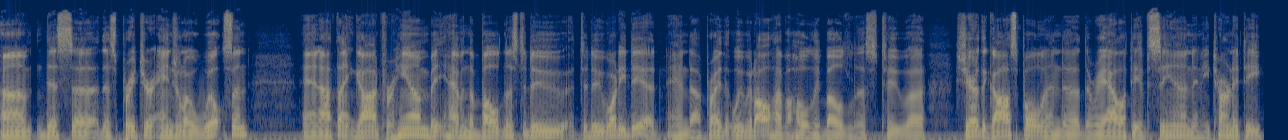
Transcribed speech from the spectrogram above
um, this uh, this preacher Angelo Wilson, and I thank God for him having the boldness to do to do what he did. And I pray that we would all have a holy boldness to uh, share the gospel and uh, the reality of sin and eternity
